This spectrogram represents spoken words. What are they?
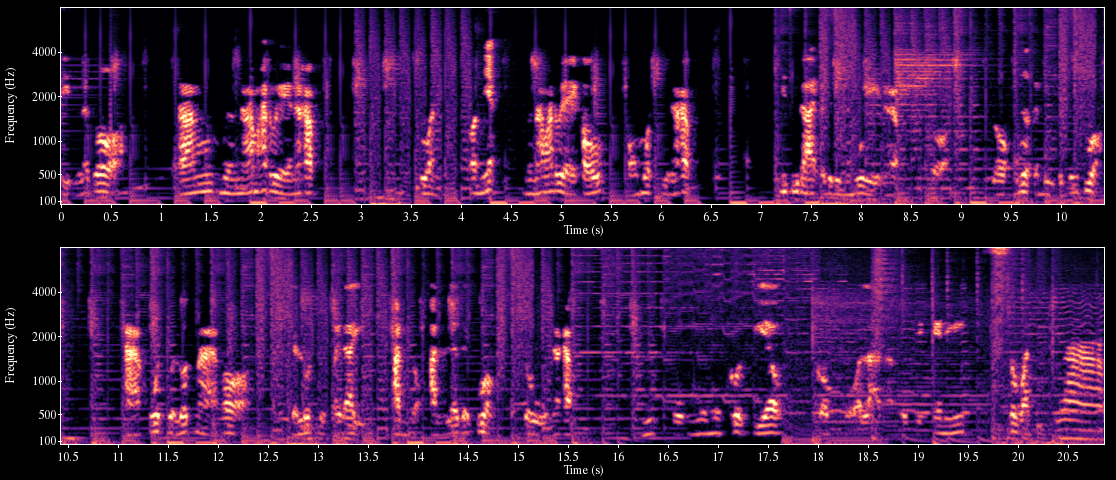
สินแล้วก็ทั้งเมืองน้ำฮาร์ดแวร์นะครับ ส่วนตอนนี้เมืองน้ำฮาร์ดแวร์เขาของหมดอยู่นะครับที่ซื้อได้ก็จะเป็นบุยนะครับก็ลองเลือกกันดูเป็นช่วงๆหาโค้ดส่วนลดมาก็จะลดลงไปได้อีกพันสองพันแล้วแต่ช่วงโตนะครับ ผมเงินโคตรเดียวก็ขอลาไปเพียงแค่นี้ สวัสดีครับ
